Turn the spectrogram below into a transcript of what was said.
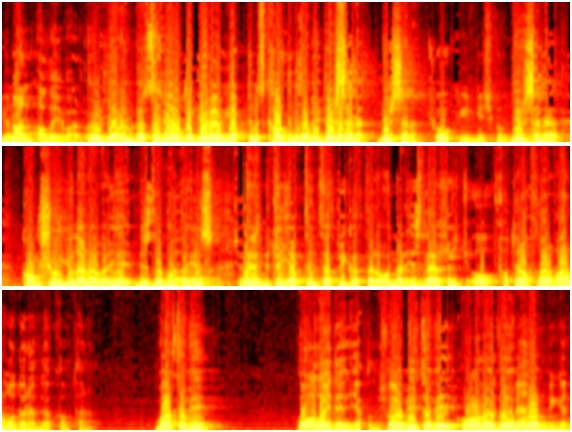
Yunan alayı vardı. Ee, Yanında Siz tabii, de orada görev yaptınız, kaldınız. tabii mı? Ne bir sene, bir sene, Çok ilginç komutanım. bir sene komşu Yunan alayı, biz de buradayız. çok- Benim bütün yaptığım tatbikatları onlar izlerdi. Hiç o fotoğraflar var mı o dönemden komutanım? Var tabii, O alayda yapılmış var mı? tabii tabii o alayda yapılan, Ben bir gün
